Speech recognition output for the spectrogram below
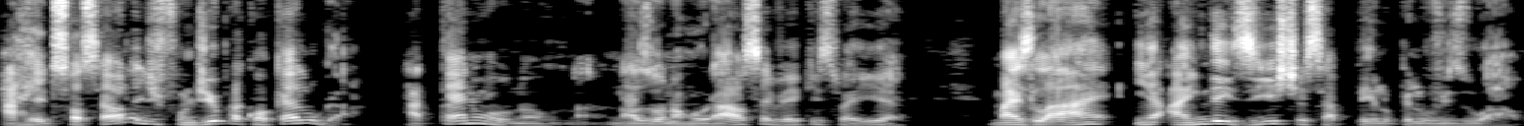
a rede social ela difundiu para qualquer lugar. Até no, no- na, na zona rural você vê que isso aí é. Mas lá ainda existe esse apelo pelo visual.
